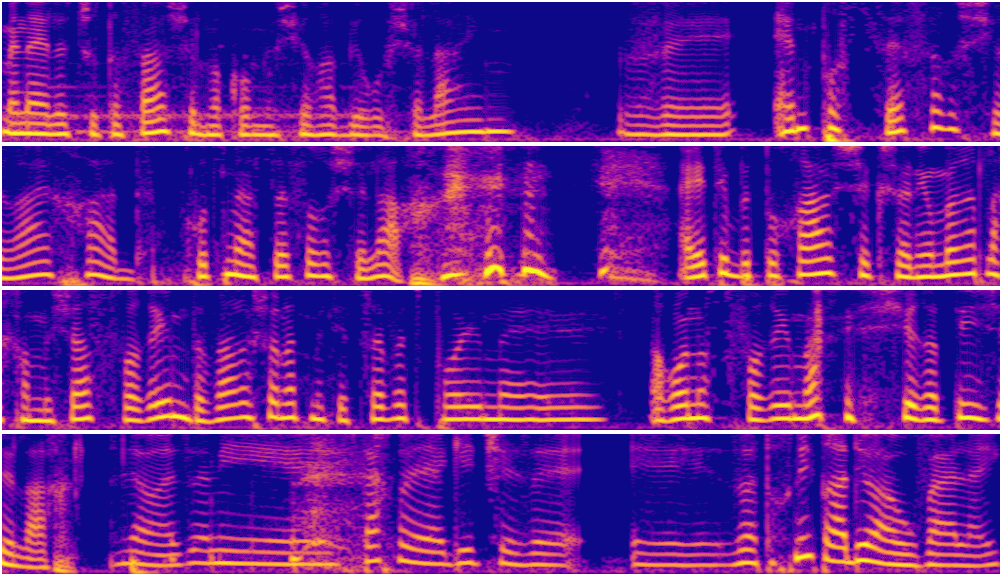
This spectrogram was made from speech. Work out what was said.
מנהלת שותפה של מקום לשירה בירושלים, ואין פה ספר שירה אחד, חוץ מהספר שלך. הייתי בטוחה שכשאני אומרת לך חמישה ספרים, דבר ראשון את מתייצבת פה עם אה, ארון הספרים השירתי שלך. לא, אז אני אפתח ואגיד שזה... אה, זו התוכנית רדיו האהובה עליי,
